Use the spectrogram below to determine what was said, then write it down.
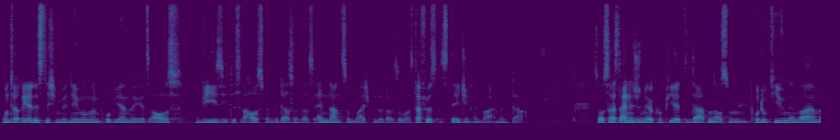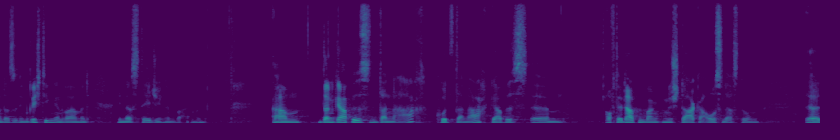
unter realistischen Bedingungen probieren wir jetzt aus, wie sieht es aus, wenn wir das und das ändern zum Beispiel oder sowas. Dafür ist ein Staging-Environment da. So, das heißt, ein Ingenieur kopiert die Daten aus dem produktiven Environment, also dem richtigen Environment, in das Staging-Environment. Ähm, dann gab es danach, kurz danach, gab es ähm, auf der Datenbank eine starke Auslastung, äh,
